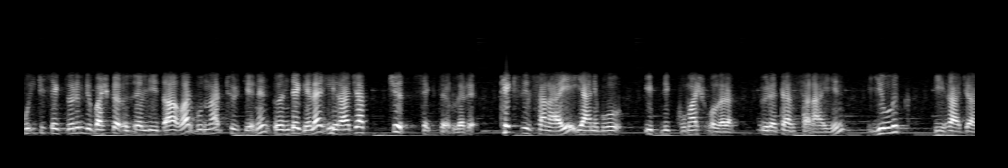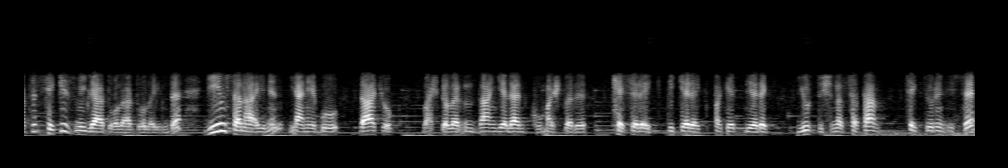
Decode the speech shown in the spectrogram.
Bu iki sektörün bir başka özelliği daha var. Bunlar Türkiye'nin önde gelen ihracatçı sektörleri. Tekstil sanayi yani bu iplik kumaş olarak üreten sanayinin yıllık ihracatı 8 milyar dolar dolayında. Giyim sanayinin yani bu daha çok başkalarından gelen kumaşları keserek, dikerek, paketleyerek yurt dışına satan sektörün ise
